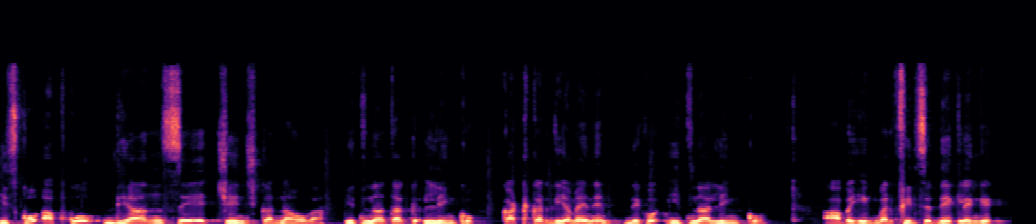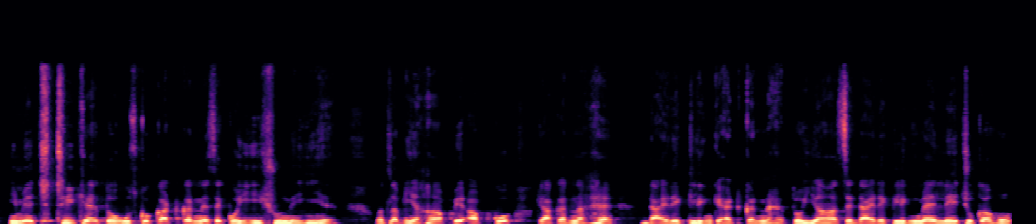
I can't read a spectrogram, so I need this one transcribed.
इसको आपको ध्यान से चेंज करना होगा। इतना तक लिंक को कट कर दिया मैंने। देखो, इतना लिंक को। आप एक बार फिर से देख लेंगे इमेज ठीक है तो उसको कट करने से कोई इशू नहीं है। मतलब यहाँ पे आपको क्या करना है? डायरेक्ट लिंक ऐड करना है। तो यहाँ से डायरेक्ट लिंक मैं ले चुका हूँ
